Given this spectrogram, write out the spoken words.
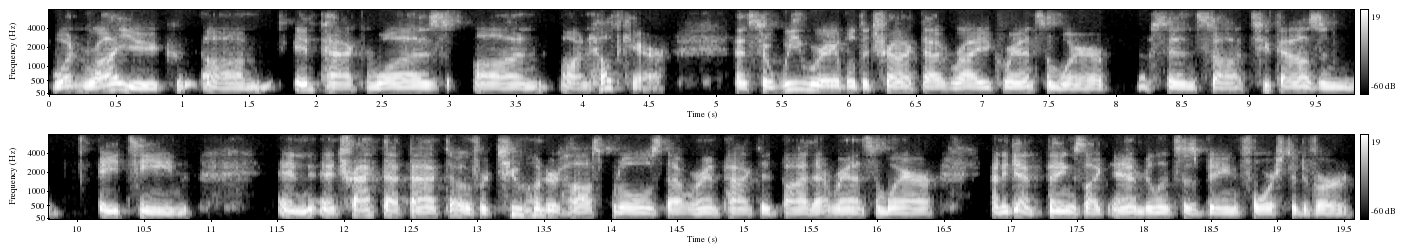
what Ryuk um, impact was on on healthcare, and so we were able to track that Ryuk ransomware since uh, 2018 and, and track that back to over 200 hospitals that were impacted by that ransomware. And again, things like ambulances being forced to divert,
